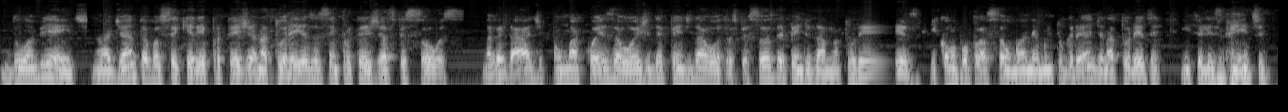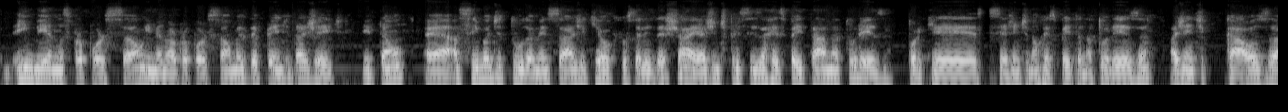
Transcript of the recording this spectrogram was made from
do ambiente. Não adianta você querer proteger a natureza sem proteger as pessoas. Na verdade, uma coisa hoje depende da outra. As pessoas dependem da natureza. E como a população humana é muito grande, a natureza, infelizmente, em menos proporção, em menor proporção, mas depende da gente. Então, é, acima de tudo, a mensagem que eu gostaria de deixar é: a gente precisa respeitar a natureza, porque se a gente não respeita a natureza, a gente causa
